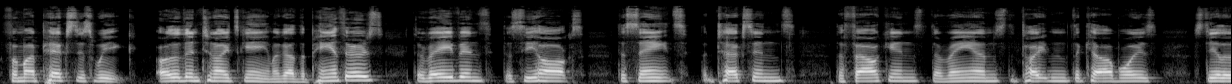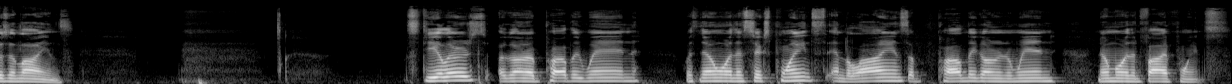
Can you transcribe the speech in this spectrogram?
For my picks this week, other than tonight's game, I got the Panthers, the Ravens, the Seahawks, the Saints, the Texans, the Falcons, the Rams, the Titans, the Cowboys, Steelers, and Lions. Steelers are going to probably win with no more than six points, and the Lions are probably going to win no more than five points.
